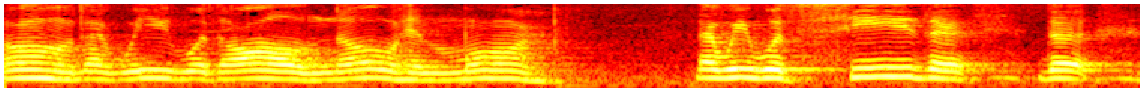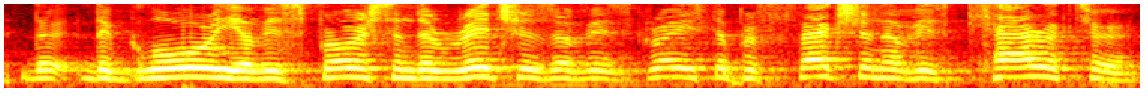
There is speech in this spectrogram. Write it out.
Oh, that we would all know him more. That we would see the, the, the, the glory of his person, the riches of his grace, the perfection of his character.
